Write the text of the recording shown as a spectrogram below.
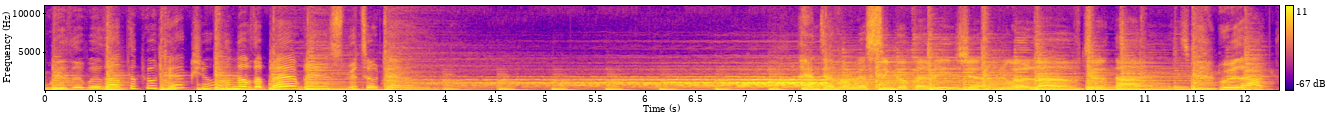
with or without the protection of the Paris Ritz Hotel. And every single Parisian will love tonight without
